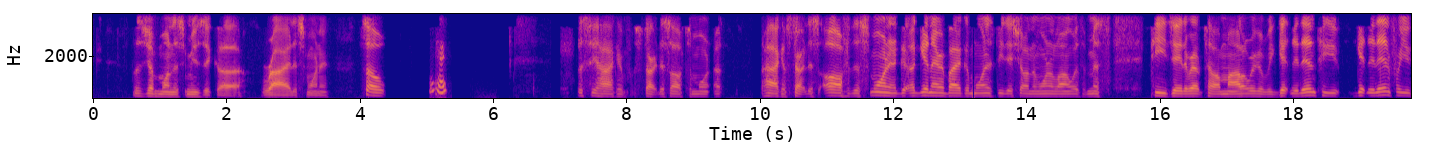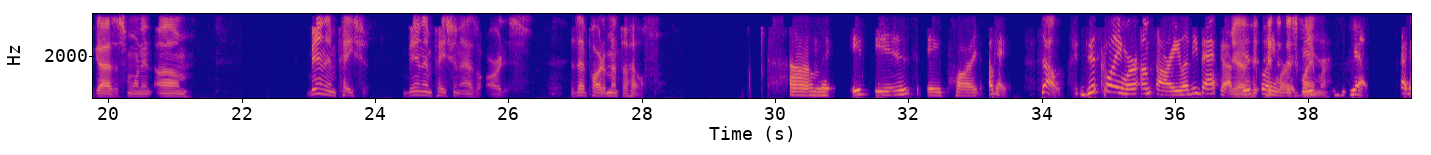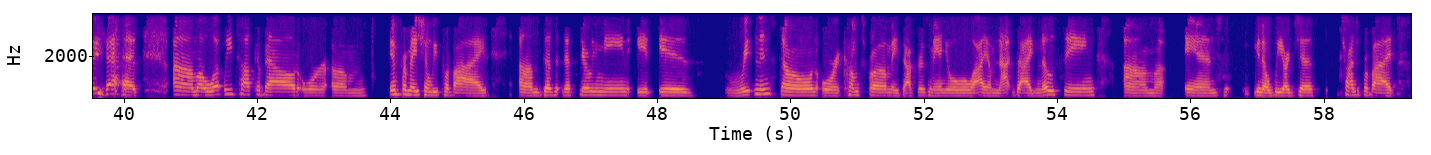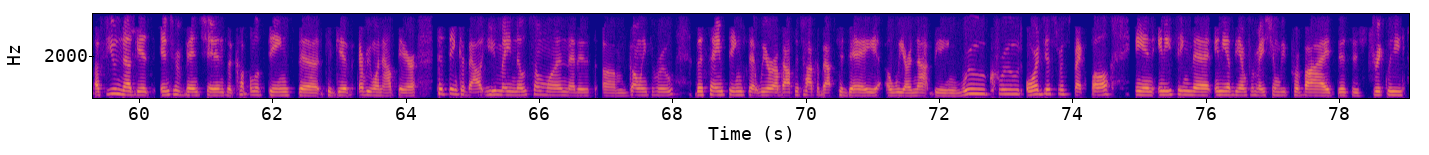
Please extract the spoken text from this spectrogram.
Let's jump on this music uh, ride this morning. So, okay, let's see how I can start this off tomorrow. Uh, how I can start this off this morning. Again, everybody, good morning. It's DJ Shaun in the morning along with Miss PJ, the reptile model. We're going to be getting it into you, getting it in for you guys this morning. Um, being impatient, being impatient as an artist, is that part of mental health? Um, it is a part. Okay, so disclaimer. I'm sorry. Let me back up. Yeah, disclaimer. Disclaimer. Yes. yes. Um, what we talk about or um, information we provide um, doesn't necessarily mean it is written in stone or it comes from a doctor's manual. I am not diagnosing. Um, and, you know, we are just trying to provide a few nuggets, interventions, a couple of things to, to give everyone out there to think about. You may know someone that is um, going through the same things that we are about to talk about today. Uh, we are not being rude, crude, or disrespectful in anything that any of the information we provide. This is strictly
